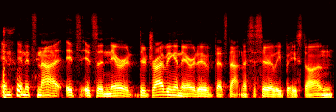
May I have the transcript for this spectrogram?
and and it's not it's it's a narrative they're driving a narrative that's not necessarily based on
